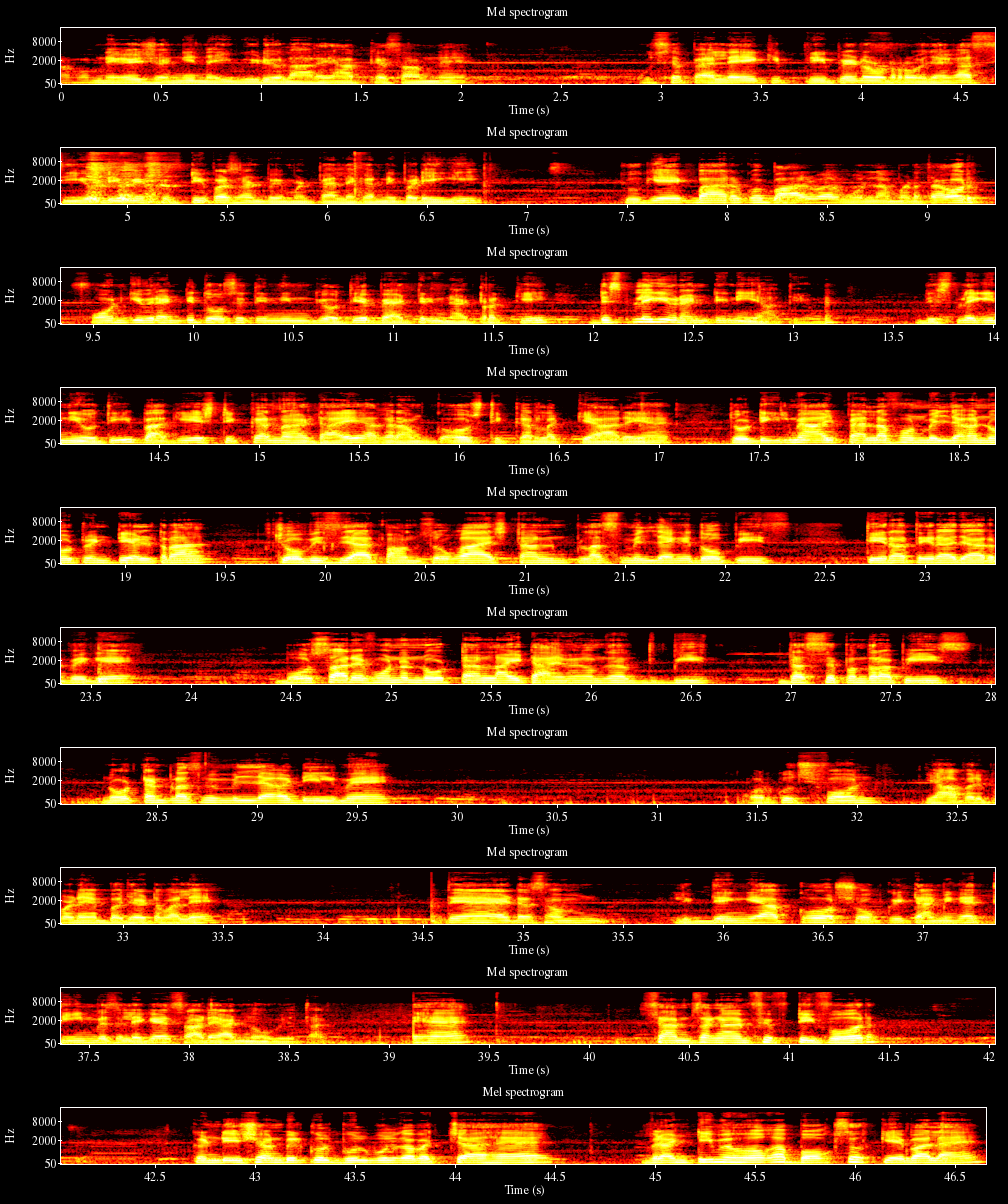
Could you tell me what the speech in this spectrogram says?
Communication की नई video ला रहे हैं आपके सामने। उससे पहले कि प्रीपेड ऑर्डर हो जाएगा सी में फिफ्टी परसेंट पेमेंट पहले करनी पड़ेगी। क्योंकि एक बार को बार बार बोलना पड़ता है और फ़ोन की वारंटी दो से तीन दिन की होती है बैटरी नेटवर्क की। डिस्प्ले की वारंटी नहीं आती है। डिस्प्ले की नहीं होती। बाकी ये स्टिकर ना हटाए, अगर हमको स्टिकर लग के आ रहे हैं। तो डील में आज पहला फ़ोन मिल जाएगा नोट ट्वेंटी अल्ट्रा चौबीस हज़ार पाँच सौ का। एस्टर्न प्लस मिल जाएँगे दो पीस तेरह तेरह हज़ार रुपये के। बहुत सारे फ़ोन है नोट टेन लाइट आए हैं, कम से कम बीस, दस से पंद्रह पीस नोट टेन प्लस में मिल जाएगा डील में। और कुछ फ़ोन यहाँ पर पड़े हैं बजट वाले। करते हैं एड्रेस हम लिख देंगे आपको और शॉप की टाइमिंग है तीन बजे से लेकर साढ़े आठ, नौ बजे तक। हैं Samsung M fifty four condition बिल्कुल बुलबुल का बच्चा है। वारंटी में होगा बॉक्स और केबल है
